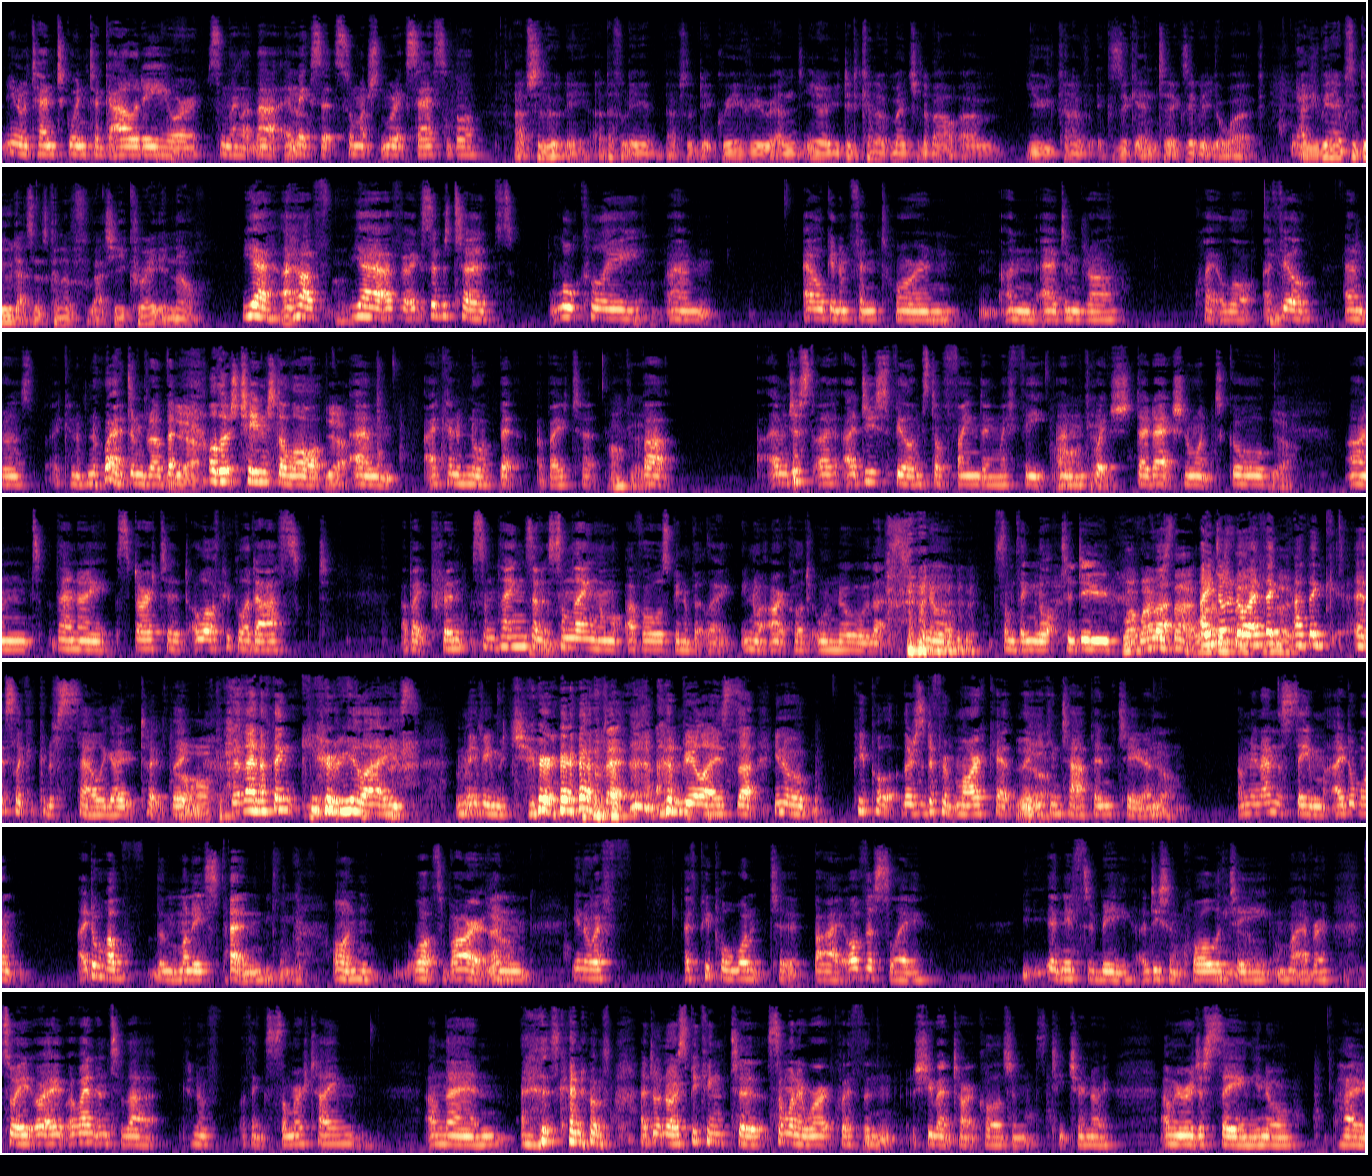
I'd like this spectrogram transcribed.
you know, tend to go into a gallery or something like that. It Mm-hmm. Yeah. makes it so much more accessible. Absolutely, I definitely absolutely agree with you. And you know, you did kind of mention about um, you kind of exhi- getting to exhibit your work. Yeah. Have you been able to do that since kind of actually creating now? Yeah, I have. Yeah, I've exhibited locally, um, Elgin and Findhorn and Edinburgh quite a lot. I Yeah. feel Edinburgh's, I kind of know Edinburgh, but Yeah. although it's changed a lot, Yeah. um, I kind of know a bit about it. Okay. But I'm just, I, I do feel I'm still finding my feet Oh, and okay. which direction I want to go yeah. and then I started. A lot of people had asked about prints and things, and it's something I'm, I've always been a bit like, you know, art college. Oh no, that's you know something not to do. Why, why was that? Why I don't know. that? I think No. I think it's like a kind of selling out type thing. Oh, okay. But then I think you realise maybe mature a bit and realise that you know people. There's a different market that you can tap into, and Yeah. I mean I'm the same. I don't want. I don't have the money to spend Mhm. on lots of art Yeah. and you know if if people want to buy obviously it needs to be a decent quality and whatever. So I, I went into that kind of I think summertime. And then it's kind of I don't know I was speaking to someone I work with and she went to art college and is a teacher now. And we were just saying you know how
